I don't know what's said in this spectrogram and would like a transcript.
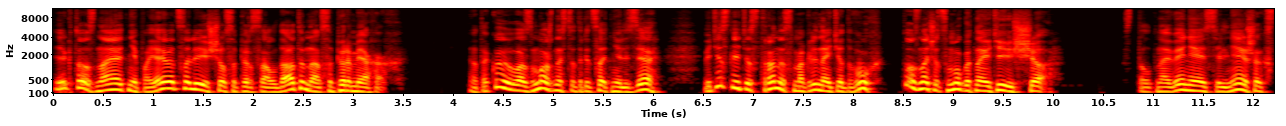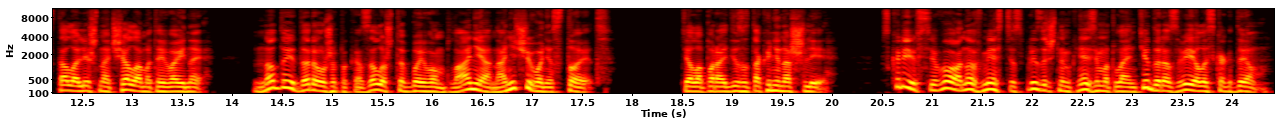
И кто знает, не появятся ли еще суперсолдаты на супермехах. А такую возможность отрицать нельзя, ведь если эти страны смогли найти двух, то значит смогут найти еще. Столкновение сильнейших стало лишь началом этой войны. Но Дейдара уже показала, что в боевом плане она ничего не стоит. Тело Парадиза так и не нашли. Скорее всего, оно вместе с призрачным князем Атлантиды развеялось как дым.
